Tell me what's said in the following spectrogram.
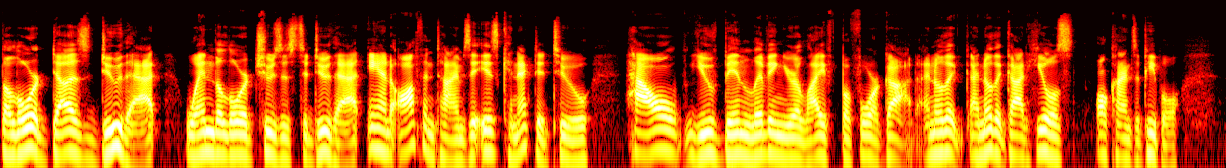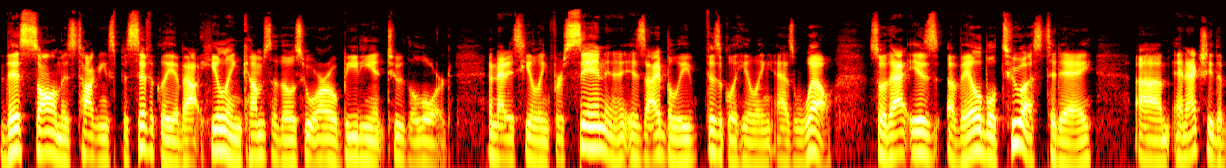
the Lord does do that when the Lord chooses to do that, and oftentimes it is connected to how you've been living your life before God. I know that I know that God heals all kinds of people. This psalm is talking specifically about healing comes to those who are obedient to the Lord, and that is healing for sin, and it is, I believe, physical healing as well. So that is available to us today. Um, and actually, the,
